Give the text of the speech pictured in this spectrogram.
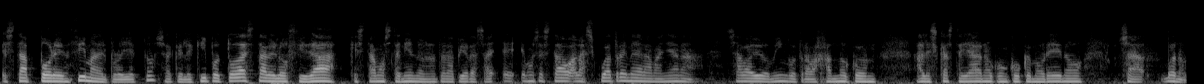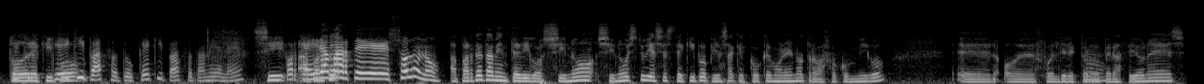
está por encima del proyecto, o sea que el equipo, toda esta velocidad que estamos teniendo, no te la pierdas, eh, hemos estado a las cuatro y media de la mañana, sábado y domingo, trabajando con Alex Castellano, con Coque Moreno, o sea, bueno, todo ¿Qué, el equi- equipo... Qué equipazo tú, qué equipazo también, ¿eh? Sí, Porque aparte- ir a Marte solo no. Aparte también te digo, si no, si no estuviese este equipo, piensa que Coque Moreno trabajó conmigo, eh, eh, fue el director de Mm. operaciones,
